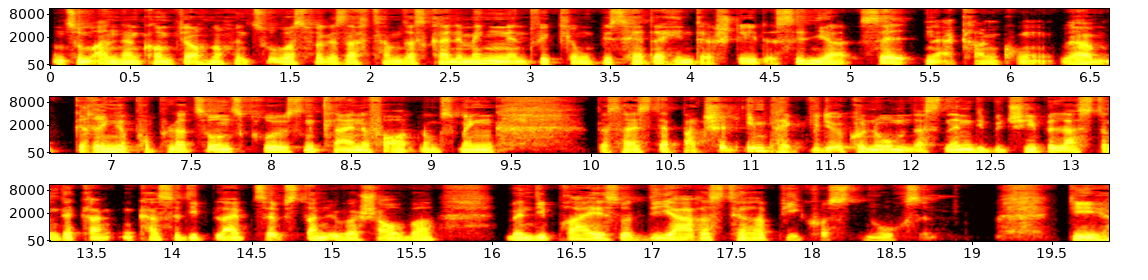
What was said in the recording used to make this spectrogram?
Und zum anderen kommt ja auch noch hinzu, was wir gesagt haben, dass keine Mengenentwicklung bisher dahinter steht. Es sind ja seltene Erkrankungen. Wir haben geringe Populationsgrößen, kleine Verordnungsmengen. Das heißt, der Budget Impact, wie die Ökonomen das nennen, die Budgetbelastung der Krankenkasse, die bleibt selbst dann überschaubar, wenn die Preise oder die Jahrestherapiekosten hoch sind. Die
